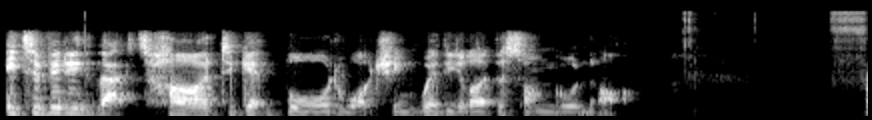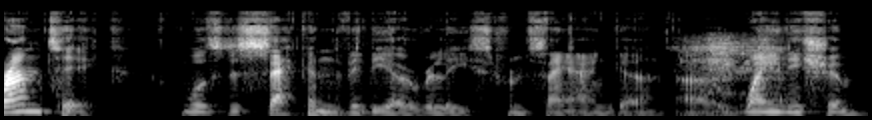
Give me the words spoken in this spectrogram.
it's a video that's hard to get bored watching, whether you like the song or not. Frantic was the second video released from St. Anger. Uh, Wayne Isham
